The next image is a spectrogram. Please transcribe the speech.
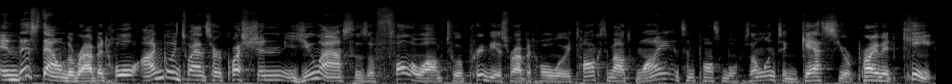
In this Down the Rabbit Hole, I'm going to answer a question you asked as a follow up to a previous rabbit hole where we talked about why it's impossible for someone to guess your private key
